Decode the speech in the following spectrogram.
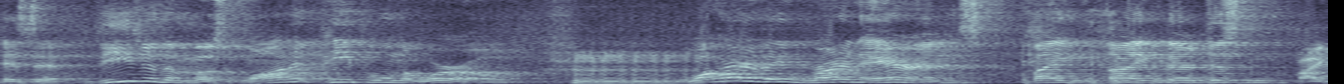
is that these are the most wanted people in the world, Why are they running errands like like they're just like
